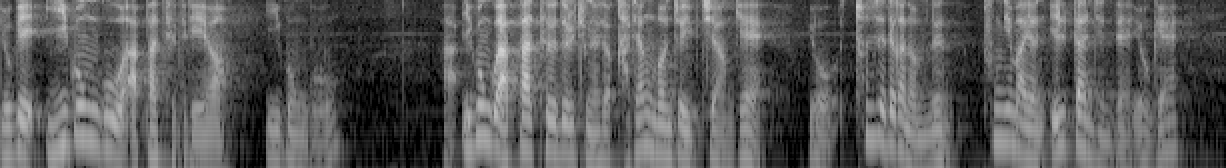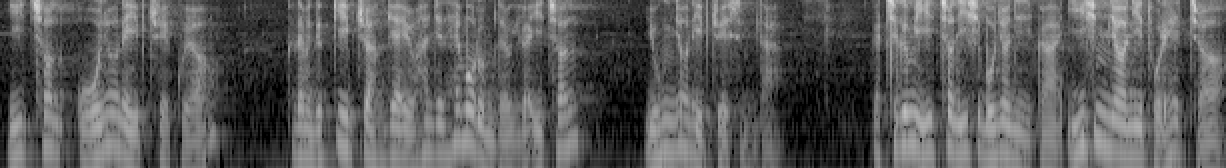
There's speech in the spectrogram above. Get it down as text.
요게 209 아파트들이에요. 209. 아, 209 아파트들 중에서 가장 먼저 입주한 게 요 1000세대가 넘는 풍림하연 1단지인데 요게 2005년에 입주했고요. 그 다음에 늦게 입주한 게 요 한진 해모루입니다. 여기가 2006년에 입주했습니다. 그러니까 지금이 2025년이니까 20년이 도래했죠.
